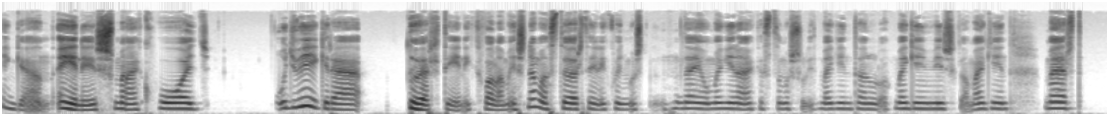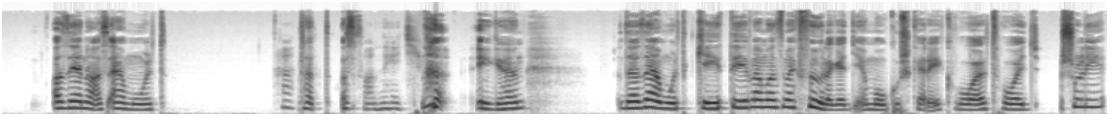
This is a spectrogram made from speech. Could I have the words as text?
Igen, én is, meg hogy úgy végre történik valami, és nem az történik, hogy most de jó, megint elkezdtem a sulit, megint tanulok, megint vizsga, megint, mert azért az elmúlt, Hát, tehát az 24. igen, de az elmúlt két évem az meg főleg egy ilyen mókuskerék volt, hogy suli,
